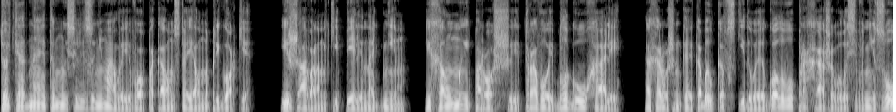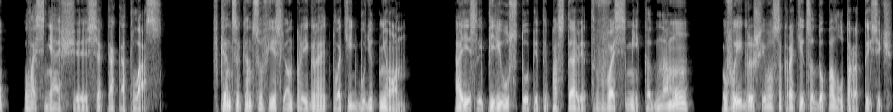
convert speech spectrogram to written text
Только одна эта мысль и занимала его, пока он стоял на пригорке. И жаворонки пели над ним, и холмы, поросшие травой, благоухали, а хорошенькая кобылка, вскидывая голову, прохаживалась внизу, лоснящаяся, как атлас. В конце концов, если он проиграет, платить будет не он. А если переуступит и поставит в восьми к одному, выигрыш его сократится до полутора тысяч.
